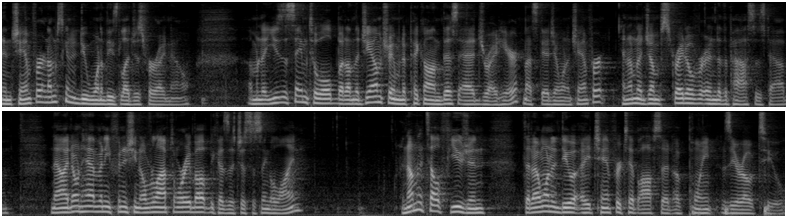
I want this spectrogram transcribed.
in chamfer, and I'm just going to do one of these ledges for right now. I'm going to use the same tool, but on the geometry, I'm going to pick on this edge right here. That's the edge I want to chamfer. And I'm going to jump straight over into the passes tab. Now I don't have any finishing overlap to worry about because it's just a single line. And I'm going to tell Fusion that I want to do a chamfer tip offset of 0.02.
